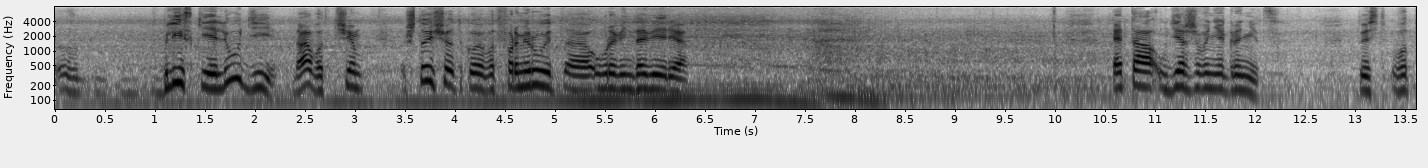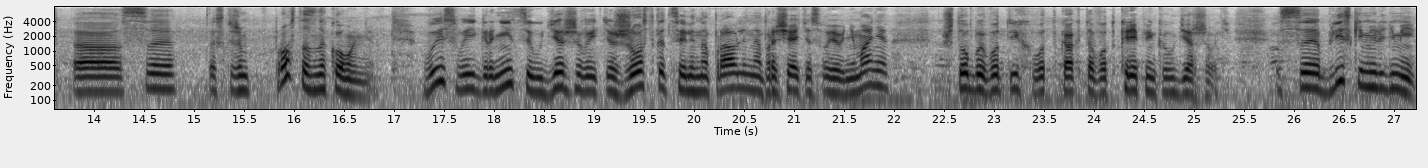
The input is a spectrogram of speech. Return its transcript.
э, близкие люди, да, вот чем, что еще такое вот формирует э, уровень доверия? Это удерживание границ. То есть вот э, с, так скажем, просто знакомыми вы свои границы удерживаете жестко, целенаправленно, обращаете свое внимание, чтобы вот их вот как-то вот крепенько удерживать. С близкими людьми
